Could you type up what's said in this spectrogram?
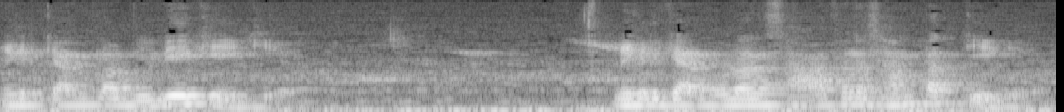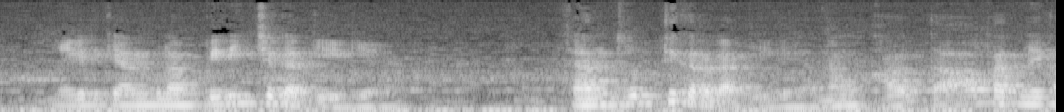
මේකට කියන්න පුළුවන් විවේකී කියලා. මේකට කියන්න පුළුවන් සාසන සම්පත්තිය කියලා. මේකට කියන්න පුළුවන් පිරිච්ච ගතිය කියලා. සන්තුෂ්ටි කරගතිය කියලා. නමුත් කවදාකවත් මේක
